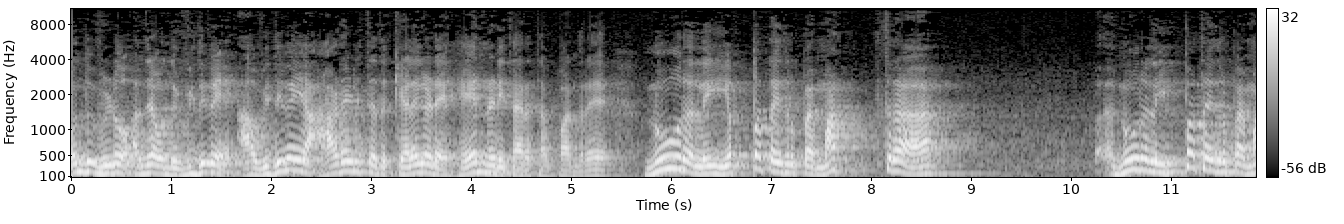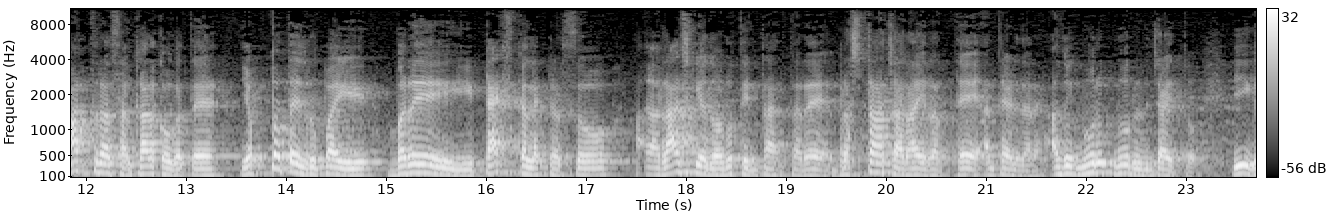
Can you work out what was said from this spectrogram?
ಒಂದು ವಿಡೋ, ಅಂದರೆ ಒಂದು ವಿಧವೆ, ಆ ವಿಧವೆಯ ಆಡಳಿತದ ಕೆಳಗಡೆ ಏನು ನಡೀತಾ ಇರುತ್ತಪ್ಪ ಅಂದರೆ ನೂರಲ್ಲಿ ಎಪ್ಪತ್ತೈದು ರೂಪಾಯಿ ಮಾತ್ರ, ನೂರಲ್ಲಿ ಇಪ್ಪತ್ತೈದು ರೂಪಾಯಿ ಮಾತ್ರ ಸರ್ಕಾರಕ್ಕೆ ಹೋಗುತ್ತೆ. ಎಪ್ಪತ್ತೈದು ರೂಪಾಯಿ ಬರೀ ಈ ಟ್ಯಾಕ್ಸ್ ಕಲೆಕ್ಟರ್ಸು ರಾಜಕೀಯದವರು ತಿಂತಾ ಇರ್ತಾರೆ, ಭ್ರಷ್ಟಾಚಾರ ಇರುತ್ತೆ ಅಂತ ಹೇಳಿದ್ದಾರೆ. ಅದು ನೂರಕ್ಕೆ ನೂರು ನಿಜ ಇತ್ತು. ಈಗ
